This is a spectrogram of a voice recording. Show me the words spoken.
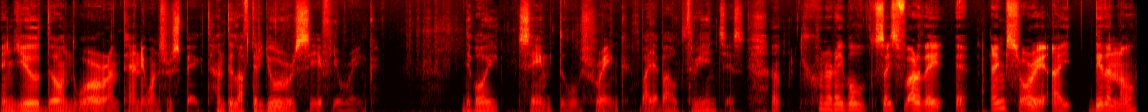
And you don't warrant anyone's respect until after you receive your ring. The boy seemed to shrink by about three inches. Uh, Honorable Scythe Faraday, uh, I'm sorry, I didn't know.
